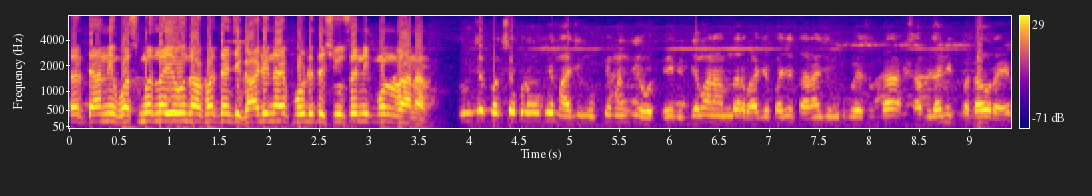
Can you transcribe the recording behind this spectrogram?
तर त्यांनी वसमतला येऊन दाखवा त्यांची गाडी नाही फोडली तर शिवसैनिक म्हणून राहणार. तुमचे पक्षप्रमुख हे माजी मुख्यमंत्री होते. विद्यमान आमदार भाजपाचे तानाजी मुटकुळे सुद्धा संविधानिक पदावर आहेत.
